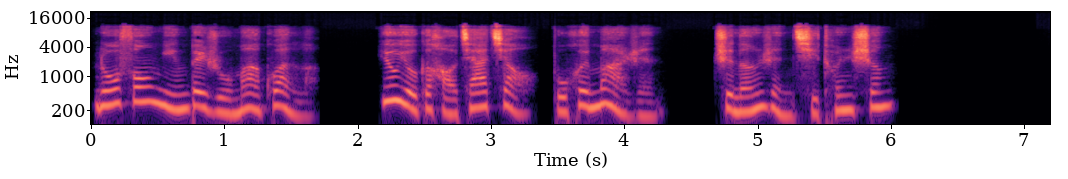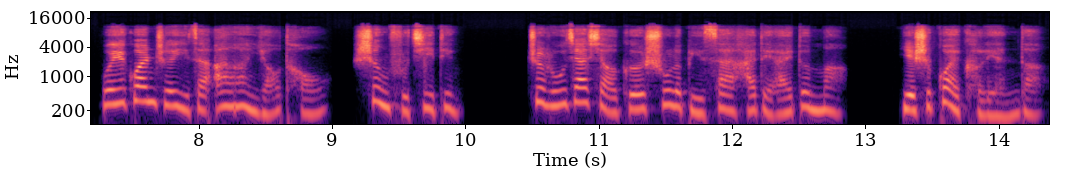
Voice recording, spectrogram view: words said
卢风明被辱骂惯了。又有个好家教，不会骂人，只能忍气吞声。围观者已在暗暗摇头，胜负既定，这卢家小哥输了比赛还得挨顿骂，也是怪可怜的。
